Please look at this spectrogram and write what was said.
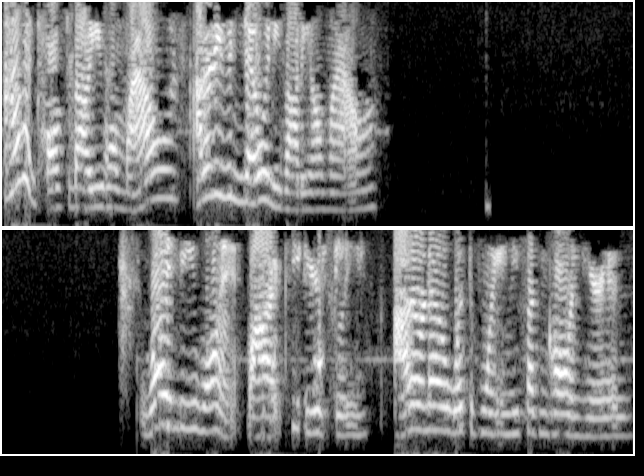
I haven't talked about you on WoW. I don't even know anybody on WoW. What do you want? Like, seriously. I don't know what the point in you fucking calling here is.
